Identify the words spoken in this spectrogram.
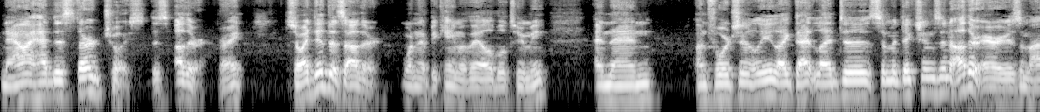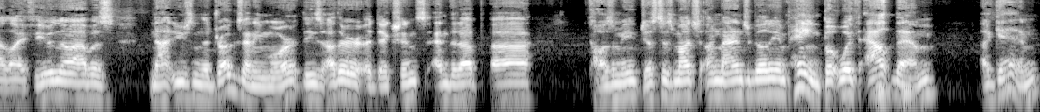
Now I had this third choice, this other, right? So I did this other when it became available to me. And then unfortunately, like that led to some addictions in other areas of my life. Even though I was not using the drugs anymore, these other addictions ended up uh, causing me just as much unmanageability and pain. But without mm-hmm. them, again,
